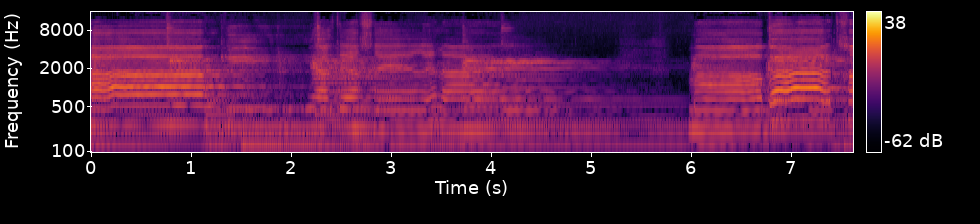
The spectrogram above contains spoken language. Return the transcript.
אהובי, אל תאחר מבטך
